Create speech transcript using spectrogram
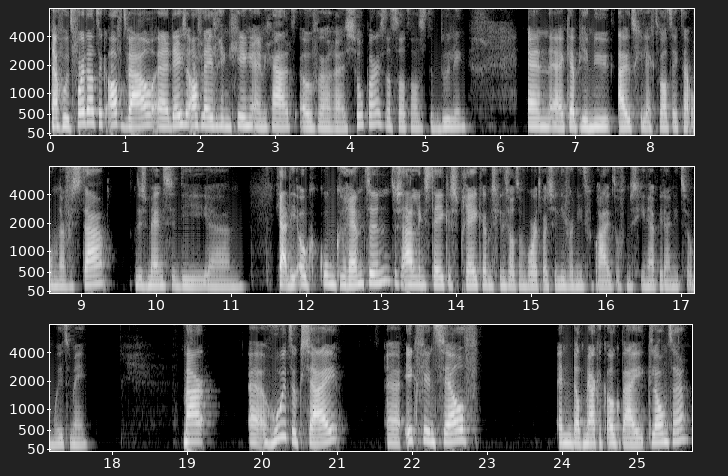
Nou goed, voordat ik afdwaal, uh, deze aflevering ging en gaat over uh, shoppers. Dat is althans de bedoeling. En uh, ik heb je nu uitgelegd wat ik daaronder versta. Dus mensen die, ehm, ja, die ook concurrenten, tussen aanhalingstekens, spreken. Misschien is dat een woord wat je liever niet gebruikt, of misschien heb je daar niet zo moeite mee. Maar hoe het ook zij, ik vind zelf, en dat merk ik ook bij klanten,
